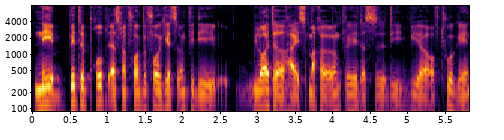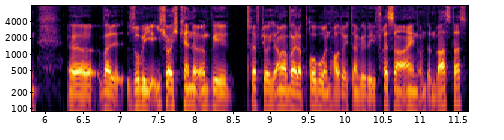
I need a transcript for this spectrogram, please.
nee, bitte probt erstmal vor, bevor ich jetzt irgendwie die Leute heiß mache, irgendwie, dass die wir auf Tour gehen. Äh, weil so wie ich euch kenne, irgendwie trefft ihr euch einmal bei der Probe und haut euch dann wieder die Fresse ein und dann war's das.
